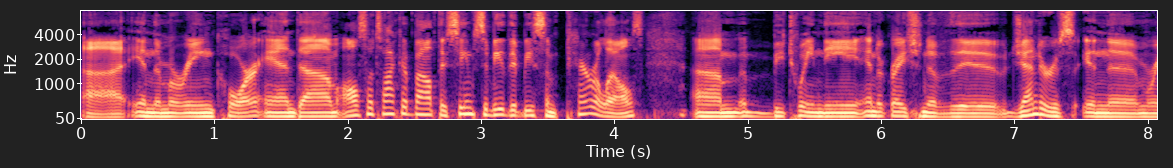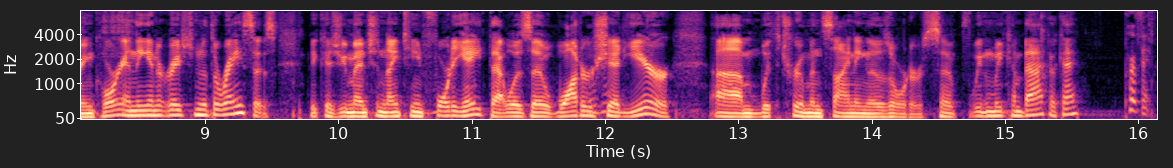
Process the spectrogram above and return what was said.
uh, in the Marine Corps, and um, also talk about there seems to be there be some parallels um, between the integration of the genders in the Marine Corps and the integration of the races because you mentioned 1948 that was a watershed mm-hmm. year um, with Truman signing those orders. So when we come back, okay. Perfect.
